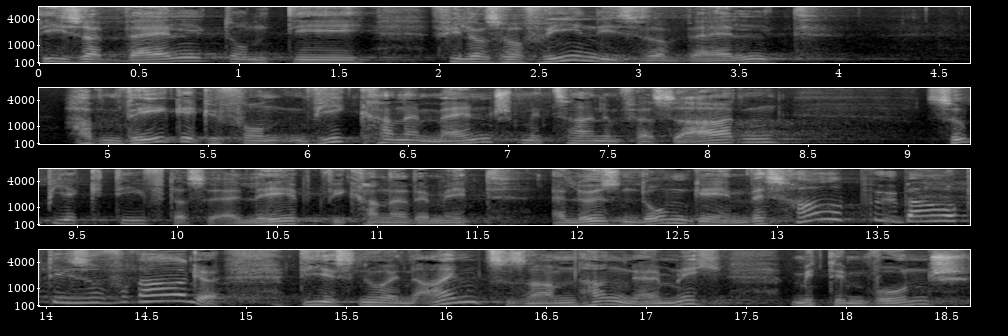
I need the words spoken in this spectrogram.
dieser Welt und die Philosophien dieser Welt haben Wege gefunden, wie kann ein Mensch mit seinem Versagen subjektiv, das er erlebt, wie kann er damit erlösend umgehen? Weshalb überhaupt diese Frage? Die ist nur in einem Zusammenhang, nämlich mit dem Wunsch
